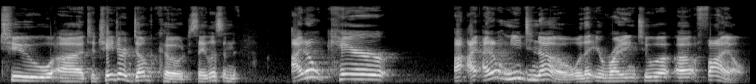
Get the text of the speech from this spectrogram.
to, uh, to change our dump code to say, listen, I don't care, I, I don't need to know that you're writing to a, a file.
